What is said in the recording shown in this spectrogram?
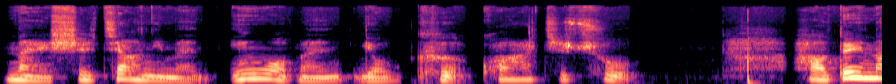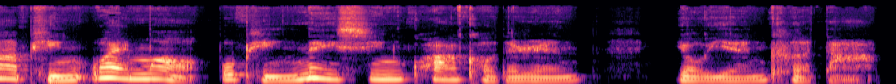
乃是叫你们因我们有可夸之处，好对那凭外貌不凭内心夸口的人有言可答。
